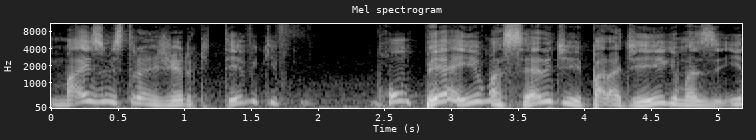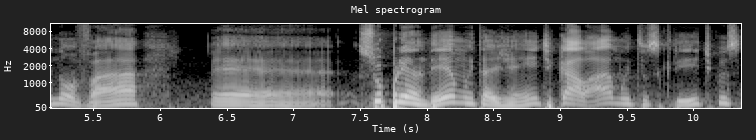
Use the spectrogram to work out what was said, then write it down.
mais um estrangeiro que teve que romper aí uma série de paradigmas, inovar, é, surpreender muita gente, calar muitos críticos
